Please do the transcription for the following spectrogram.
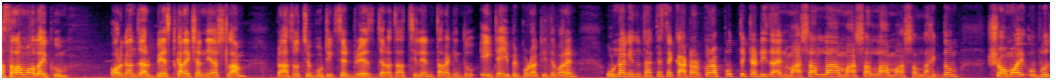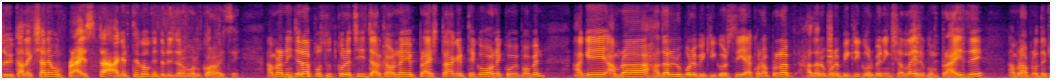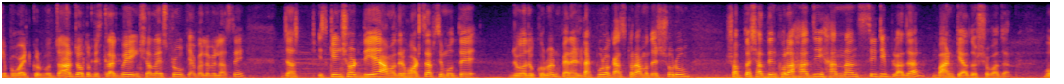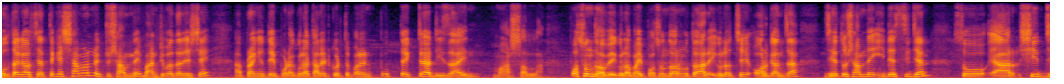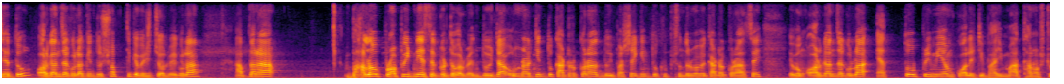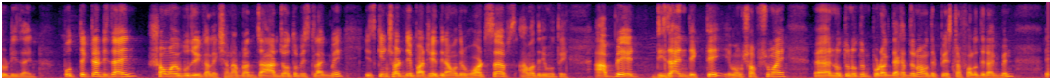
আসসালামু আলাইকুম। Organza best collection নিয়ে আসলাম। প্লাস হচ্ছে বুটিক্সের ড্রেস যারা চাচ্ছিলেন, তারা কিন্তু এই টাইপের প্রোডাক্ট নিতে পারেন। ওনা কিন্তু থাকতেছে কাটওয়ার্ক করা প্রত্যেকটা ডিজাইন মাশাল্লাহ মাশাল্লাহ মাশাল্লাহ একদম সময় উপযোগী কালেকশন এবং প্রাইসটা আগের থেকেও কিন্তু রিজনেবল করা হয়েছে। আমরা নিজেরা প্রস্তুত করেছি, যার কারণে প্রাইসটা আগের থেকেও অনেক কমে পাবেন। আগে আমরা হাজারের উপরে বিক্রি করছি, এখন আপনারা হাজারের উপরে বিক্রি করবেন। ইনশাল্লাহ এরকম প্রাইজে আমরা আপনাদেরকে প্রোভাইড করব। যার যত পিস লাগবে ইনশাল্লাহ স্টক অ্যাভেলেবেল আছে। জাস্ট স্ক্রিনশট দিয়ে আমাদের হোয়াটসঅ্যাপ সিমোতে যোগাযোগ করবেন। প্যানেলটা পুরো কাজ করে আমাদের শোরুম সপ্তাহে সাত দিন খোলা হাজি হান্নান সিটি প্লাজার বান্টি আদর্শ বাজার। বলতাগাঁওসের থেকে সামান্য একটু সামনে বান্টি বাজারে এসে আপনারা কিন্তু এই প্রোডাক্টগুলো কালেক্ট করতে পারেন। প্রত্যেকটা ডিজাইন মার্শাল্লাহ পছন্দ হবে। এগুলো ভাই পছন্দ হওয়ার মতো। আর এগুলো হচ্ছে অর্গানজা। যেহেতু সামনে ঈদের সিজন সো আর শীত যেহেতু, অর্গানজাগুলো কিন্তু সব থেকে বেশি চলবে। এগুলা আপনারা ভালো প্রফিট নিয়ে সেল করতে পারবেন। দুইটা ওনার কিন্তু কাটর করা, দুই পাশে কিন্তু খুব সুন্দরভাবে কাটর করা আছে এবং অর্গানজাগুলো এত প্রিমিয়াম কোয়ালিটি ভাই, মাথা নষ্ট ডিজাইন প্রত্যেকটা ডিজাইন সময় উপযোগী কালেকশন। আপনার যার যত পিস লাগবে স্ক্রিনশট দিয়ে পাঠিয়ে দিন আমাদের হোয়াটসঅ্যাপস আমাদের মতে আপডেট ডিজাইন দেখতে এবং সবসময় নতুন নতুন প্রোডাক্ট দেখার জন্য আমাদের পেজটা ফলো দিয়ে রাখবেন।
